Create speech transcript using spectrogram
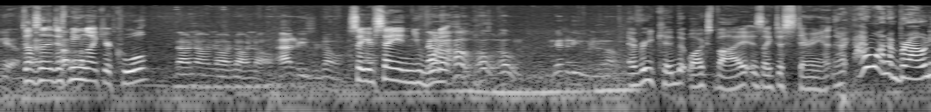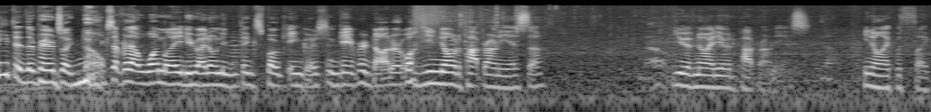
Yeah. Doesn't it just mean like you're cool? No, no, no, no, no. I leave it alone. So you're saying you No, wouldn't hold, hold, hold. Let's leave it alone. Every kid that walks by is like just staring at. It. They're like, "I want a brownie." To their parents, are like, "No." Except for that one lady who I don't even think spoke English and gave her daughter one. Do you know what a pot brownie is, though? No. You have no idea what a pot brownie is. No. You know, like with like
